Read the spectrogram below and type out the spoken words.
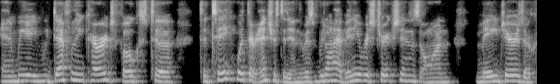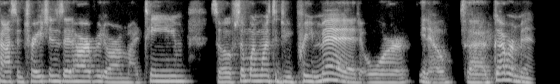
And we we definitely encourage folks to to take what they're interested in. we don't have any restrictions on majors or concentrations at Harvard or on my team. So if someone wants to do pre med or you know uh, government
